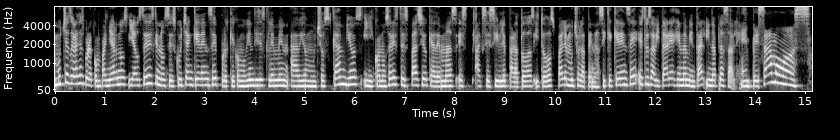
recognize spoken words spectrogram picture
Muchas gracias por acompañarnos y a ustedes que nos escuchan, quédense porque como bien dices Clemen, ha habido muchos cambios y conocer este espacio que además es accesible para todas y todos vale mucho la pena. Así que quédense, esto es Habitar y Agenda Ambiental Inaplazable. ¡Empezamos!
